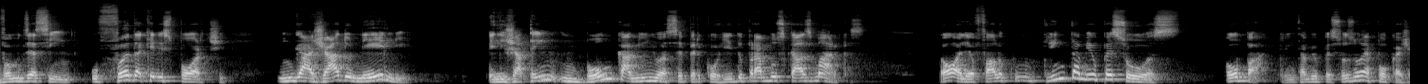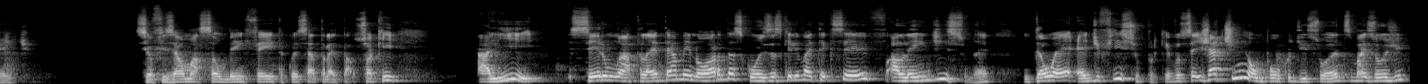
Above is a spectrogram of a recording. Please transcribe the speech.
vamos dizer assim, o fã daquele esporte engajado nele, ele já tem um bom caminho a ser percorrido para buscar as marcas. Olha, eu falo com 30 mil pessoas. Opa, 30 mil pessoas não é pouca gente. Se eu fizer uma ação bem feita com esse atleta. Só que ali ser um atleta é a menor das coisas que ele vai ter que ser além disso, né? Então é, é difícil, porque você já tinha um pouco disso antes, mas hoje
